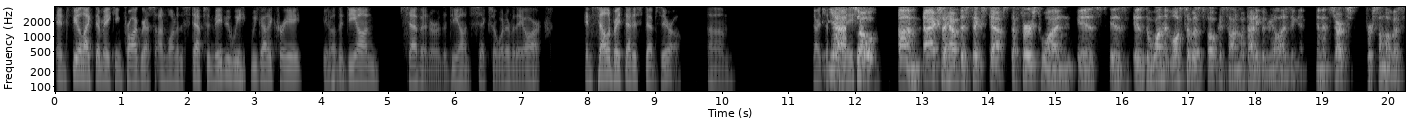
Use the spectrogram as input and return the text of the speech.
and feel like they're making progress on one of the steps. And maybe we we got to create, you know, the Dion seven or the Dion six or whatever they are, and celebrate that as step zero. Um, right, yeah. Foundation. So um, I actually have the six steps. The first one is is is the one that most of us focus on without even realizing it, and it starts for some of us.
